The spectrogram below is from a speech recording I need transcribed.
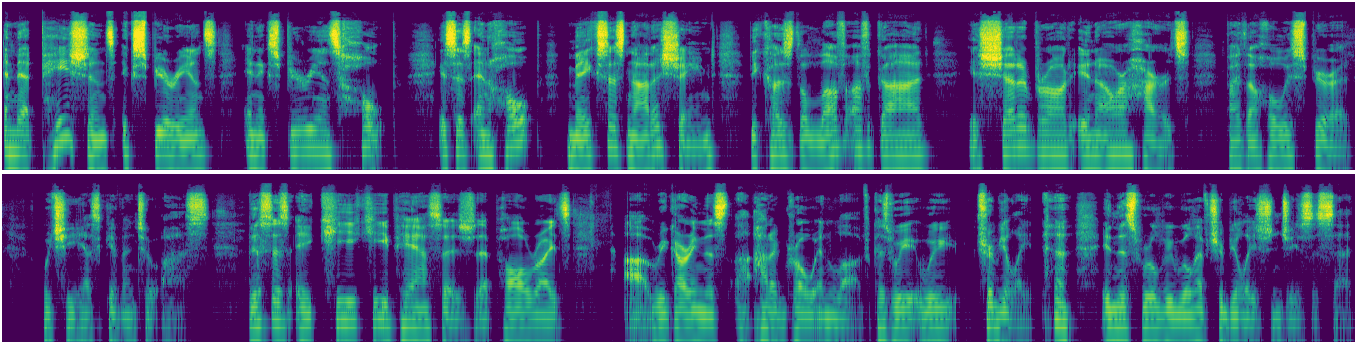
and that patience experience and experience hope. It says, and hope makes us not ashamed because the love of God is shed abroad in our hearts by the Holy Spirit, which He has given to us. This is a key, key passage that Paul writes uh, regarding this, uh, how to grow in love, because we, we tribulate. in this world, we will have tribulation, Jesus said.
